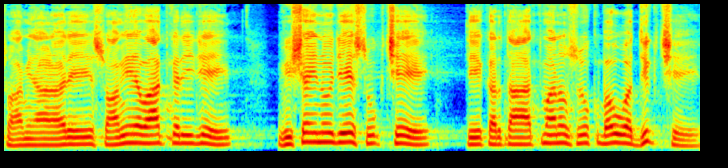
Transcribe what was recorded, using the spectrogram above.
સ્વામિનારાયણ અરે સ્વામીએ વાત કરી જે વિષયનું જે સુખ છે, તે કરતાં આત્માનું સુખ બહુ અધિક છે,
